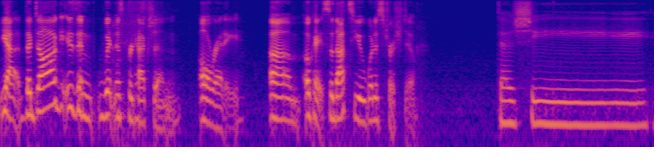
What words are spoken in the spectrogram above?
Yeah, the dog is in witness protection already. Um, okay, so that's you. What does Trish do? Does she?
